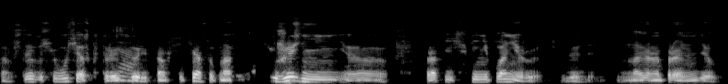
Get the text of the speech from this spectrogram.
там, следующего участка траектории, да. потому что сейчас вот на всю жизнь э, практически не планируют люди. Наверное, правильно делают.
